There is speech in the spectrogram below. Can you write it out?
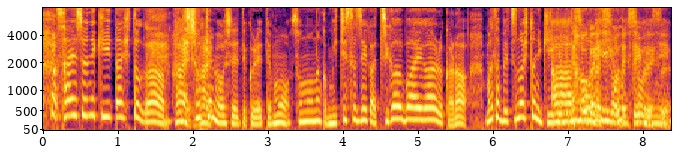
最初に聞いた人が一生懸命教えてくれても、そのなんか道筋が違う場合があるから、また別の人に聞いてみた方がいいよっていうふうに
